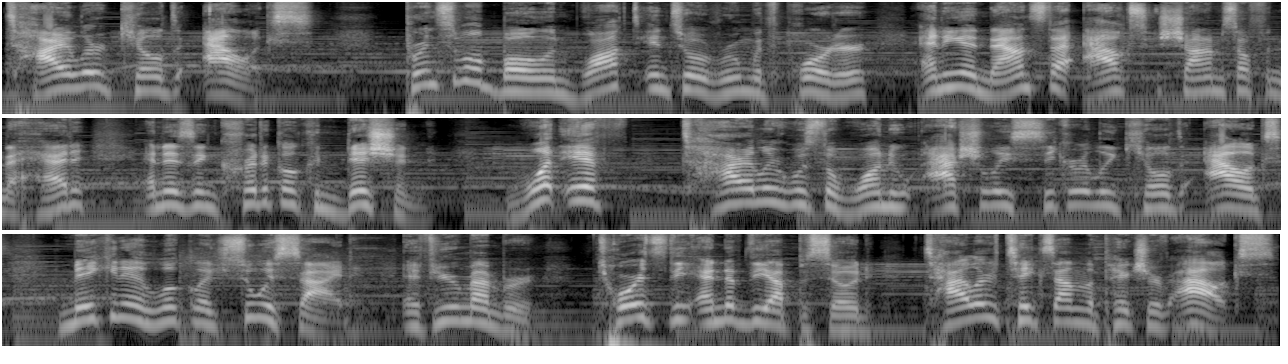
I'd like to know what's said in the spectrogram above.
Tyler killed Alex. Principal Bolan walked into a room with Porter and he announced that Alex shot himself in the head and is in critical condition. What if Tyler was the one who actually secretly killed Alex, making it look like suicide? If you remember, towards the end of the episode, Tyler takes down the picture of Alex.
